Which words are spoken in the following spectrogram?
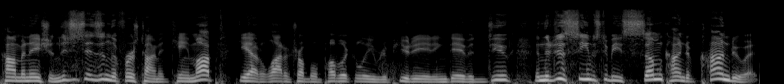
combination. This just isn't the first time it came up. He had a lot of trouble publicly repudiating David Duke, and there just seems to be some kind of conduit.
